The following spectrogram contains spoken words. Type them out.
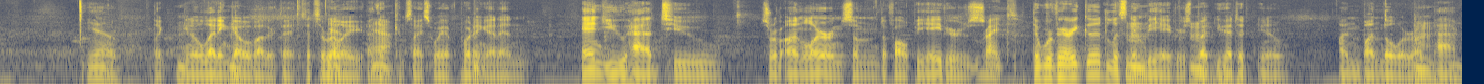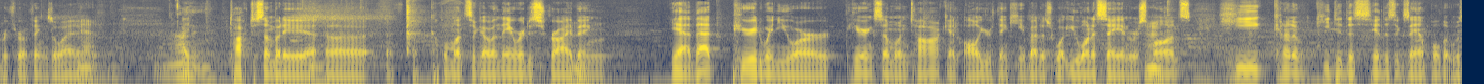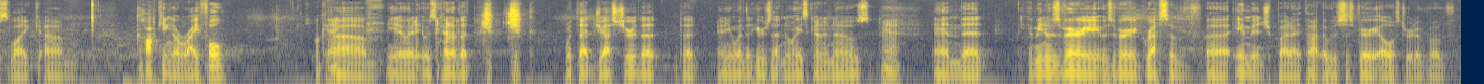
Yeah. like you know letting go of other things that's a Yeah, really i yeah. concise way of putting it and and you had to sort of unlearn some default behaviors Right. that were very good listening Mm. behaviors Mm. but you had to you know unbundle or Mm. unpack or throw things away Yeah. I talked to somebody uh, a, a couple months ago and they were describing yeah that period when you are hearing someone talk and all you're thinking about is what you want to say in response he kind of he did this he had this example that was like um, cocking a rifle Okay. um, you know, and it was kind of the with that gesture that, that anyone that hears that noise kind of knows. yeah. And that, I mean, it was very, it was a very aggressive uh, image, but I thought it was just very illustrative of,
